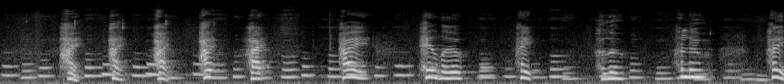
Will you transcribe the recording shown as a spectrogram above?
Hi, hi, hi, hi, hi, hi. Hello, hi, hello, hello. Hi,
